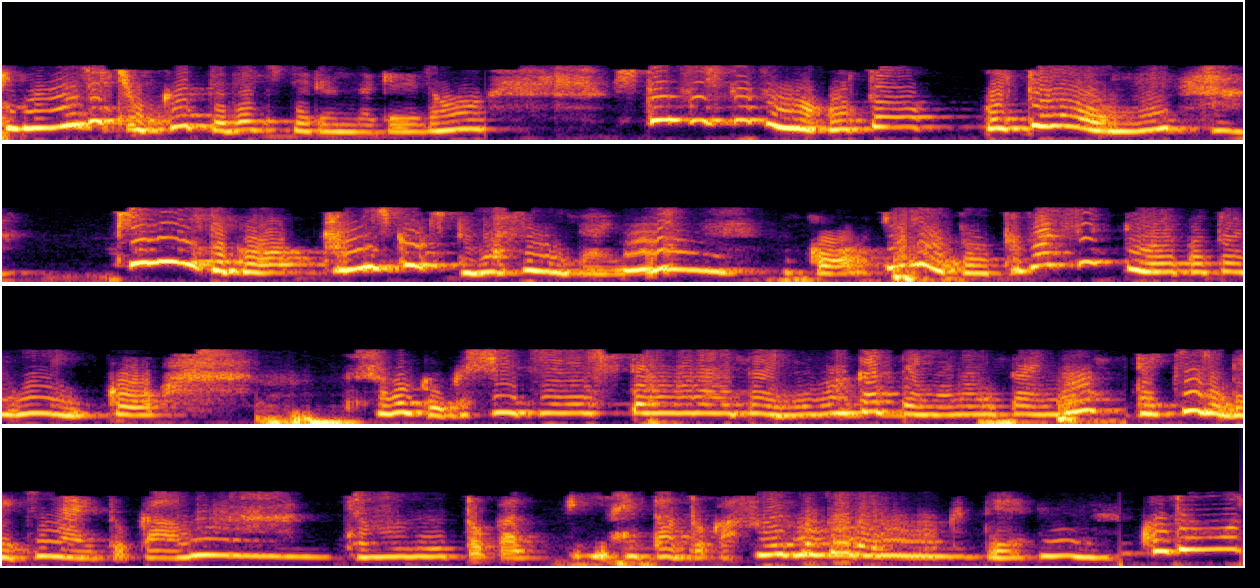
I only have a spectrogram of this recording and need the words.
今まで曲ってできてるんだけれども、一つ一つの音音をね、ピューってこう、紙飛行機飛ばすみたいなね、こう、いい音を飛ばすっていうことに、こう、すごく集中してもらいたい、分かってもらいたいな、できるできないとか、上手とか下手とかそういうことではなくて、子供っ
